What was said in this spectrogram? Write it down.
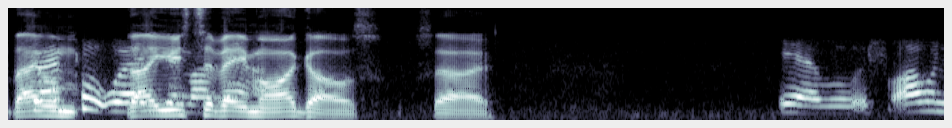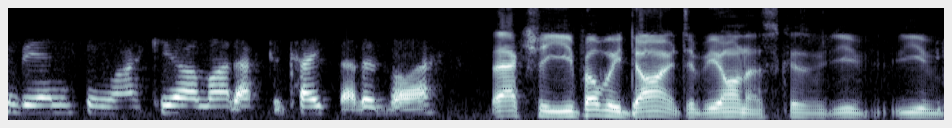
they were they used to be my goals. So Yeah, well, if I want to be anything like you, I might have to take that advice. actually, you probably don't, to be honest, because you you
